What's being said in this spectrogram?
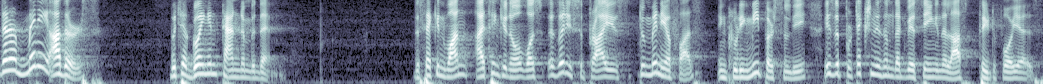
there are many others which are going in tandem with them. The second one, I think, you know, was a very surprise to many of us, including me personally, is the protectionism that we're seeing in the last three to four years.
